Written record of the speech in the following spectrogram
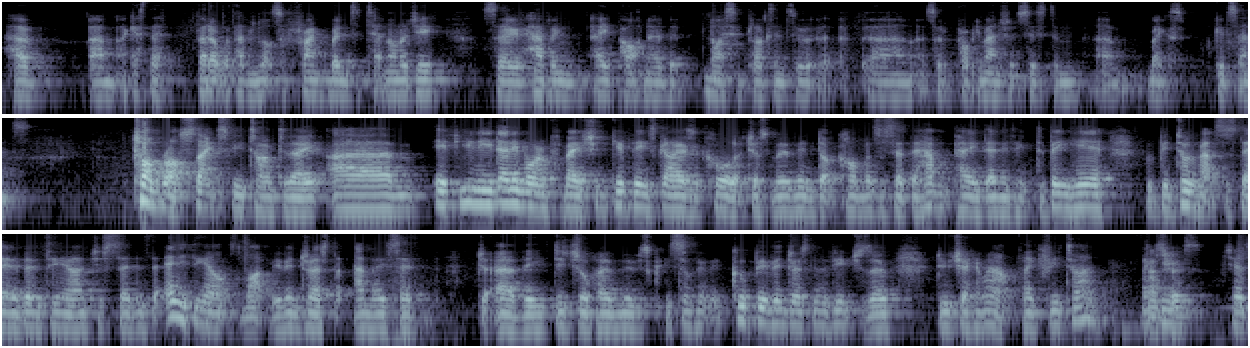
have, um, I guess they're fed up with having lots of fragmented technology. So having a partner that nicely plugs into a, a, a sort of property management system um, makes good sense. Tom Ross, thanks for your time today. Um, if you need any more information, give these guys a call at justmovein.com. As I said, they haven't paid anything to be here. We've been talking about sustainability, and I just said, is there anything else that might be of interest? And they said uh, the digital home moves is something that could be of interest in the future. So do check them out. Thank you for your time. Thank Thanks, you. Chris.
